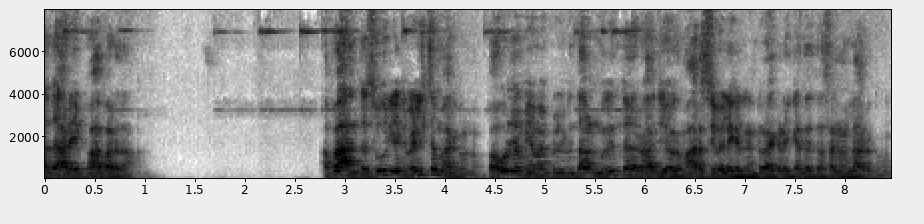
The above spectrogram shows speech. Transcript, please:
அது அரை பாவர் தான் அப்போ அந்த சூரியன் வெளிச்சமாக இருக்கணும். பௌர்ணமி அமைப்பில் இருந்தால் மிகுந்த ராஜயோகம் அரசு வேலைகள் நன்றாக கிடைக்கும். அந்த தசை நல்லா இருக்கும்.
